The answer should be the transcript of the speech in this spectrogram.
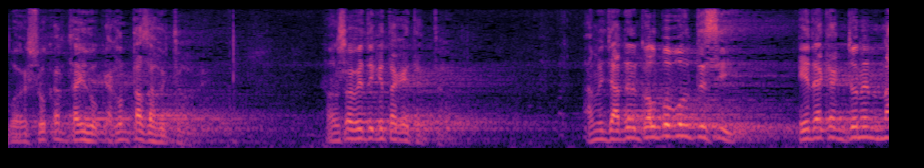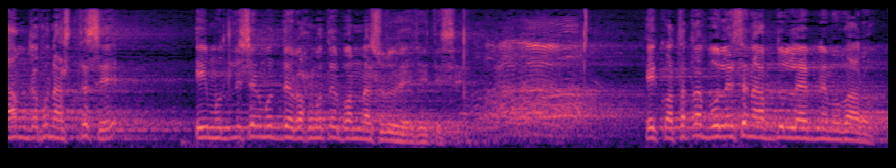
বয়স হোক আর যাই হোক, এখন তাজা হইতে হবে। সবাই দিকে তাকাই থাকতে হবে। আমি যাদের গল্প বলতেছি, এর এক একজনের নাম যখন আসতেছে, এই মজলিসের মধ্যে রহমতের বন্যা শুরু হয়ে যাইতেছে। এই কথাটা বলেছেন আবদুল্লাহ ইবনে মুবারক।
